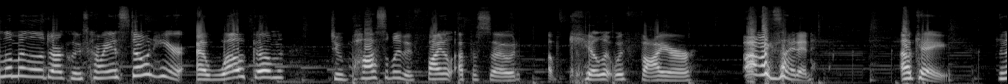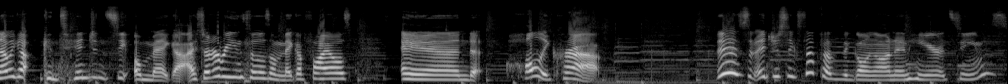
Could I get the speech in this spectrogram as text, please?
Hello, my little darklings. Karmaia Stone here, and welcome to possibly the final episode of Kill It With Fire. I'm excited! Okay, so now we got Contingency Omega. I started reading some of those Omega files, and holy crap. There's some interesting stuff that's been going on in here, it seems.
